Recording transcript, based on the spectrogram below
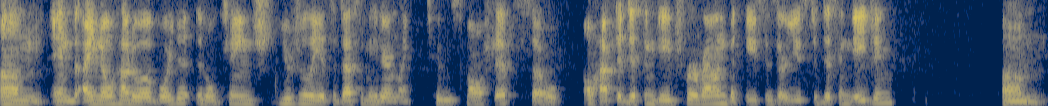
Um, and I know how to avoid it. It'll change. Usually it's a decimator and like two small ships, so I'll have to disengage for a round, but aces are used to disengaging. Um,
